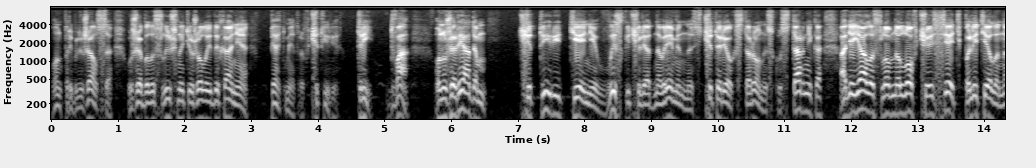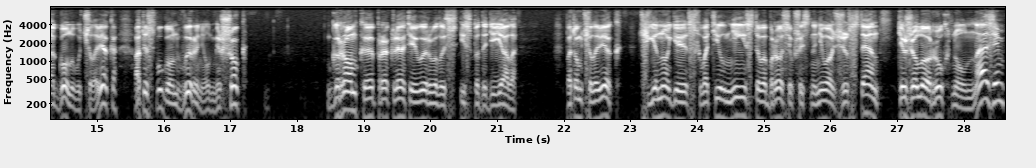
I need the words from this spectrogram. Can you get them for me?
Он приближался. Уже было слышно тяжелое дыхание. Пять метров, четыре, три, два. Он уже рядом. Четыре тени выскочили одновременно с четырех сторон из кустарника. Одеяло, словно ловчая сеть, полетело на голову человека. От испуга он выронил мешок. Громкое проклятие вырвалось из-под одеяла. Потом человек, чьи ноги схватил неистово бросившись на него Жюстен, тяжело рухнул на земь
